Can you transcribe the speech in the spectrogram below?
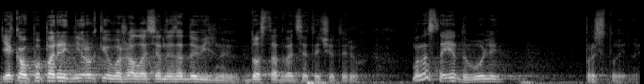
яка в попередні роки вважалася незадовільною до 124, вона стає доволі пристойною.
